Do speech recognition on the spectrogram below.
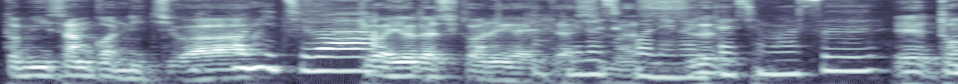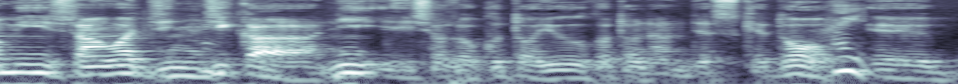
富井さんこんにちは。こんにちは。今日はよろしくお願いいたします。よろしくお願いいたします。えー、富井さんは人事課に所属ということなんですけど、はい、えー、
